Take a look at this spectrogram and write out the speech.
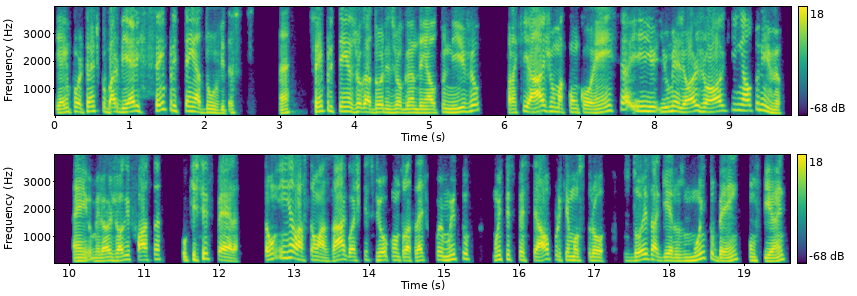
E é importante que o Barbieri sempre tenha dúvidas, né? Sempre tenha jogadores jogando em alto nível para que haja uma concorrência e, e, o melhor jogue em alto nível. Né? O melhor jogue e faça o que se espera. Então, em relação à zaga, acho que esse jogo contra o Atlético foi muito, muito especial, porque mostrou os dois zagueiros muito bem, confiantes,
